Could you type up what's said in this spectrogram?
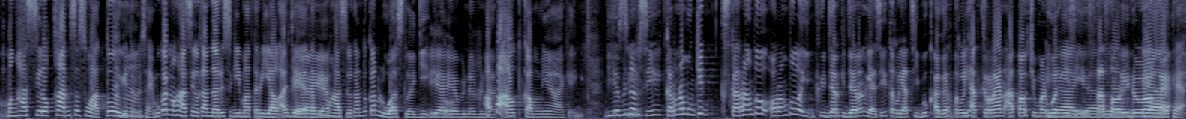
menghasilkan sesuatu gitu misalnya bukan menghasilkan dari segi material aja ya Hmm. Iya, tapi iya. menghasilkan tuh kan luas lagi Iya, gitu iya, benar-benar. apa outcome-nya kayak gitu Iya benar sih, karena mungkin sekarang tuh orang tuh lagi kejar-kejaran gak sih terlihat sibuk agar terlihat keren atau cuman buat Iya, isi iya, Insta story iya. doang Iya, kayak, kayak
